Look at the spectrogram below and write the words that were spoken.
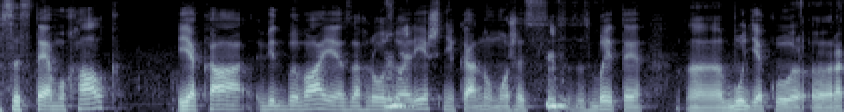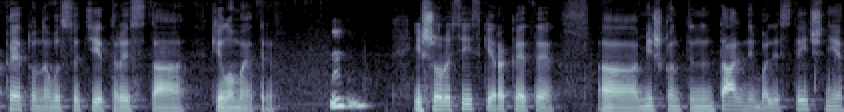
систему Халк, яка відбиває загрозу Орешника, ну, може збити е, будь-яку е, ракету на висоті 300 кілометрів. І що російські ракети міжконтинентальні, балістичні,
